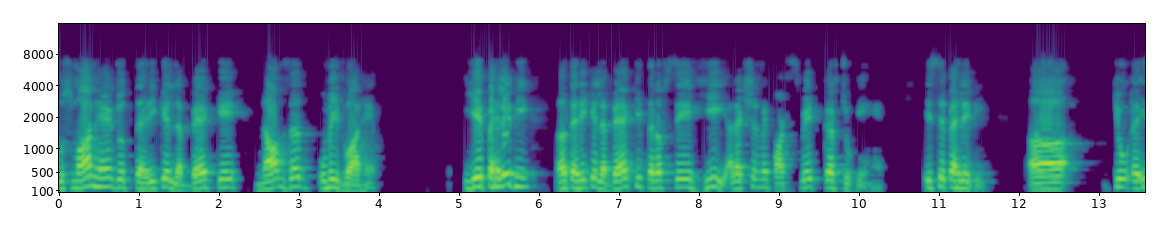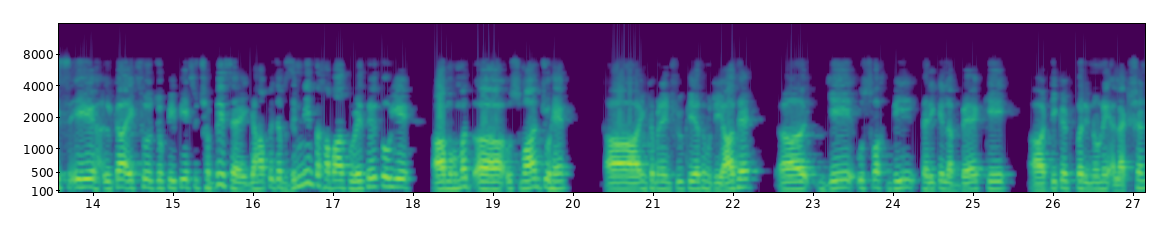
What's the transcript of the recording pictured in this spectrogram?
उस्मान हैं, जो तहरीक लब्बैक के नामजद उम्मीदवार हैं। ये पहले भी तहरीक लब्बैक की तरफ़ से ही इलेक्शन में पार्टिसिपेट कर चुके हैं। इससे पहले भी क्यों, इस, ये हल्का 100 जो पीपी 126 है, यहाँ पे जब जिमनी इंतबात हुए थे तो ये मोहम्मद उस्मान जो है इनका मैंने इंटरव्यू किया था, मुझे याद है ये उस वक्त भी तरीके लब्बैक के टिकट पर इन्होंने इलेक्शन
